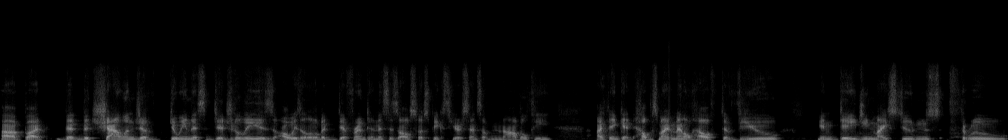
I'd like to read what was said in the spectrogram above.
Uh, but the the challenge of doing this digitally is always a little bit different, and this is also speaks to your sense of novelty. I think it helps my mental health to view engaging my students through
